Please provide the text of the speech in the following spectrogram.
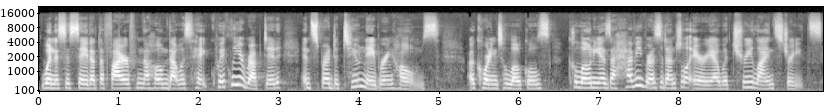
Witnesses say that the fire from the home that was hit quickly erupted and spread to two neighboring homes. According to locals, Colonia is a heavy residential area with tree-lined streets.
